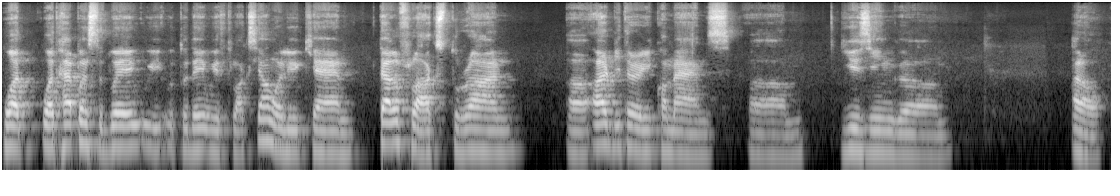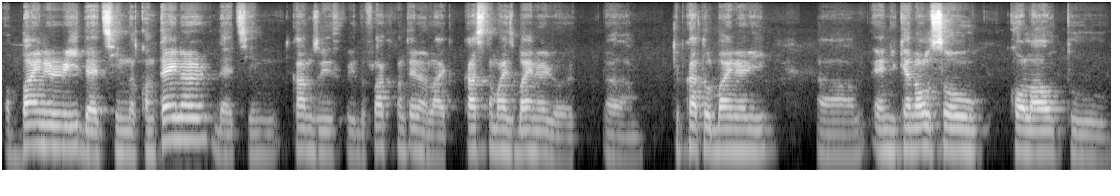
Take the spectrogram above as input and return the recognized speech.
what what happens today we, today with Flux YAML, you can tell Flux to run uh, arbitrary commands um, using um, I don't know a binary that's in the container that's in comes with with the Flux container like Kustomize binary or um, kubectl binary, um, and you can also call out to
